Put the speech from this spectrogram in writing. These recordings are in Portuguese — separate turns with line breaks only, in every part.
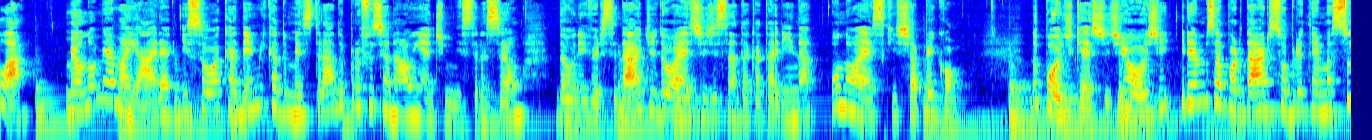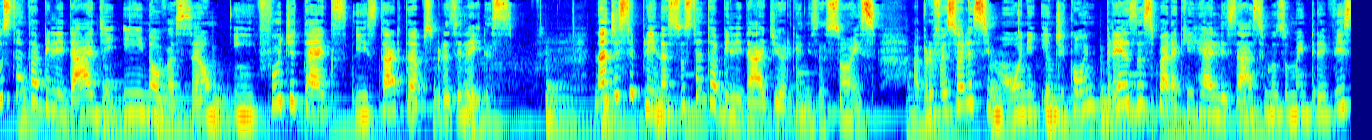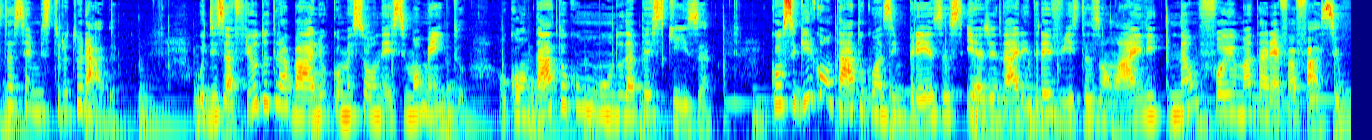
Olá, meu nome é Maiara e sou acadêmica do mestrado profissional em administração da Universidade do Oeste de Santa Catarina, UNOESC Chapecó. No podcast de hoje, iremos abordar sobre o tema sustentabilidade e inovação em food techs e startups brasileiras. Na disciplina Sustentabilidade e Organizações, a professora Simone indicou empresas para que realizássemos uma entrevista semi-estruturada. O desafio do trabalho começou nesse momento, o contato com o mundo da pesquisa. Conseguir contato com as empresas e agendar entrevistas online não foi uma tarefa fácil.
